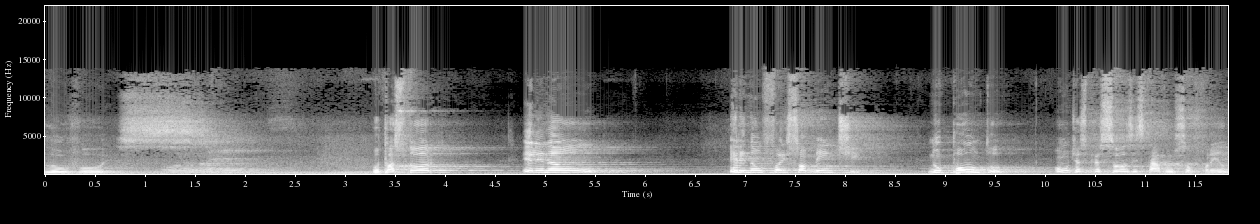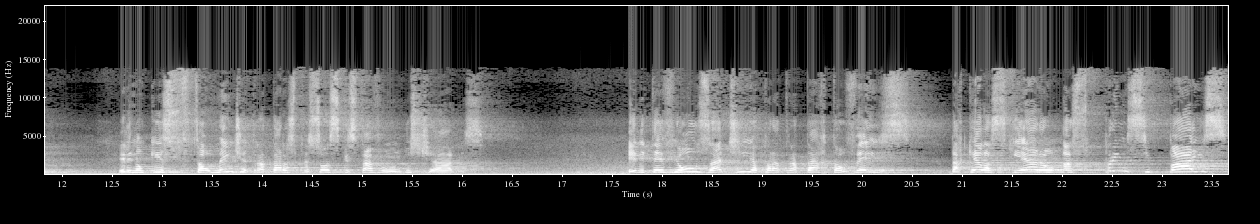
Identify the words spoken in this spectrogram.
louvores. O pastor, ele não ele não foi somente no ponto onde as pessoas estavam sofrendo. Ele não quis somente tratar as pessoas que estavam angustiadas. Ele teve ousadia para tratar, talvez, daquelas que eram as principais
